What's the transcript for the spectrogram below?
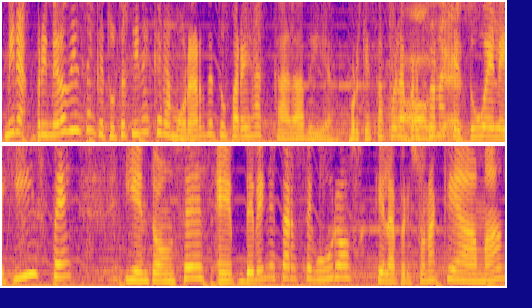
Mira, primero dicen que tú te tienes que enamorar de tu pareja cada día, porque esa fue la Oh, persona que tú elegiste y entonces eh, deben estar seguros que la persona que aman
